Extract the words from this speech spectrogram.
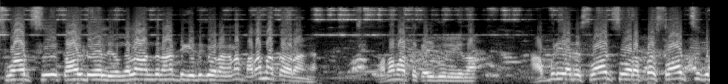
ஸ்வாட்ஸ் கால்டுவெல் இவங்க எல்லாம் வந்து நாட்டுக்கு எதுக்கு வராங்கன்னா மதமாத்த வராங்க. மதமாத்த கைகூலி தான் அப்படி அந்த ஸ்வாட்ஸ் வரப்ப ஸ்வாட்ஸுக்கு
